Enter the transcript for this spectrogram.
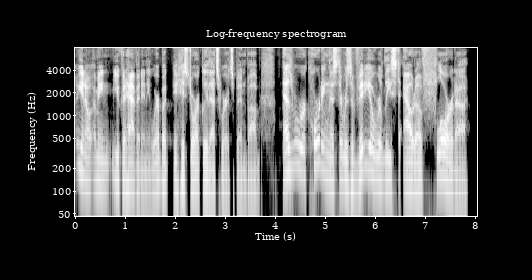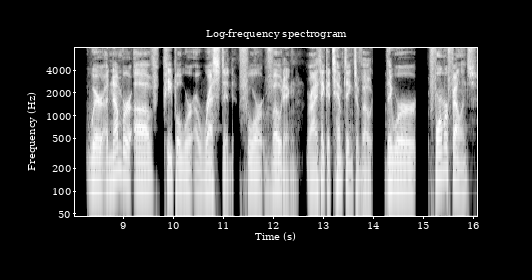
You know, I mean, you could have it anywhere, but historically, that's where it's been, Bob. As we're recording this, there was a video released out of Florida where a number of people were arrested for voting, or I think attempting to vote. They were former felons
